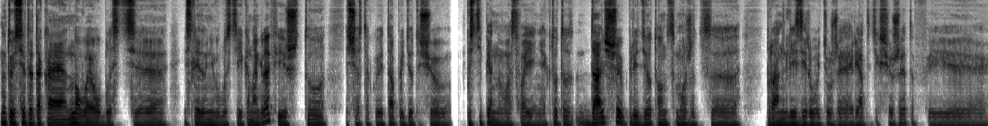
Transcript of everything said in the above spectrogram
ну, то есть это такая новая область э, исследований в области иконографии, что сейчас такой этап идет еще постепенного освоения. Кто-то дальше придет, он сможет э, проанализировать уже ряд этих сюжетов и э,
